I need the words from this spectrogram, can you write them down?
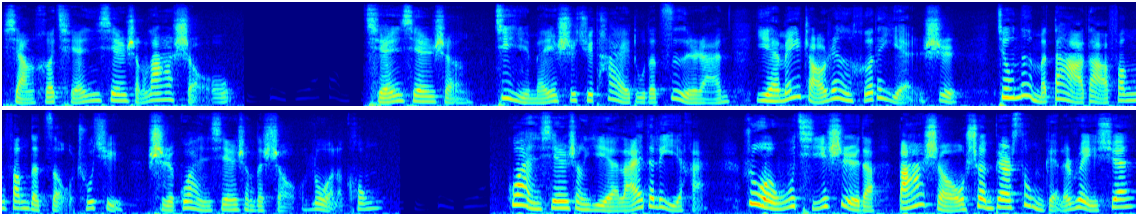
想和钱先生拉手。钱先生既没失去态度的自然，也没找任何的掩饰，就那么大大方方的走出去，使冠先生的手落了空。冠先生也来得厉害，若无其事的把手顺便送给了瑞轩，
